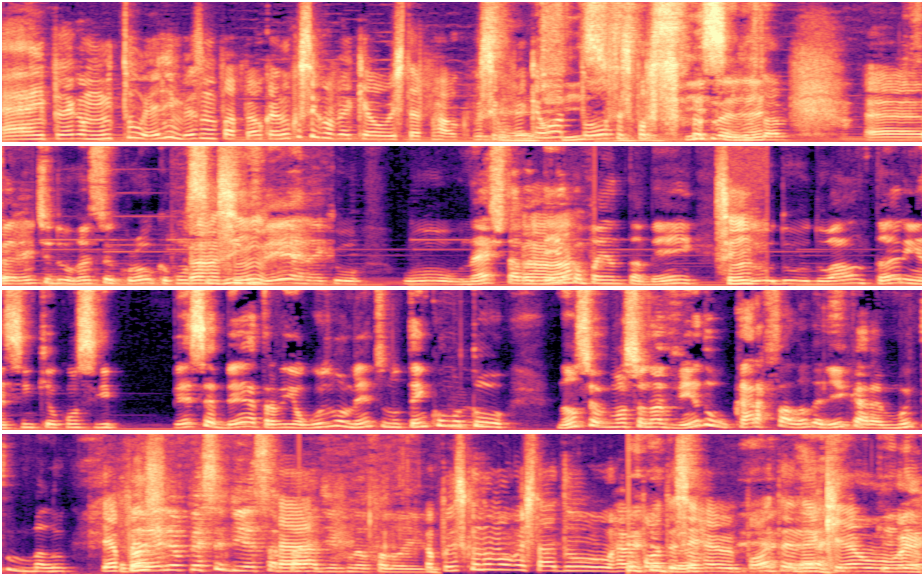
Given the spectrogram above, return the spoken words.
é, emprega muito ele mesmo no papel, cara. Eu não consigo ver que é o Stephen Hawking, eu consigo é, ver que é um difícil, ator se esforçando difícil, ali, né? sabe? É... Diferente do Russell Crowe, que eu consegui Ah, ver, né? Que o, o Nash estava Aham. bem acompanhando também. Sim. Do, do, do Alan Turing, assim, que eu consegui perceber através em alguns momentos. Não tem como tu não se emocionar vendo o cara falando ali, cara. É muito maluco. E é Agora isso- ele eu percebi essa É. paradinha que o Léo falou aí. É por isso que eu não vou gostar do Harry Potter sem Harry Potter, né? É, que é o, é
